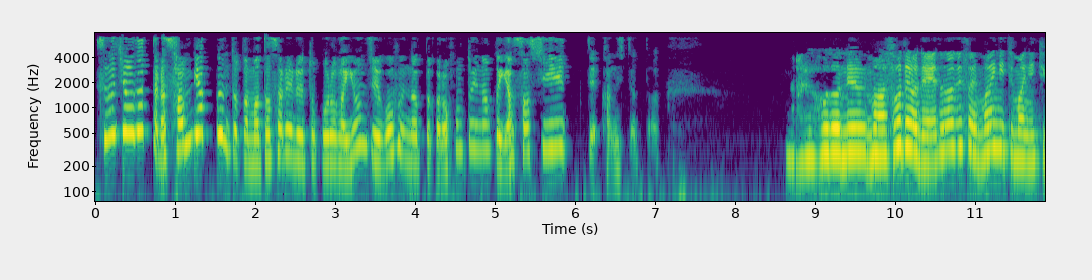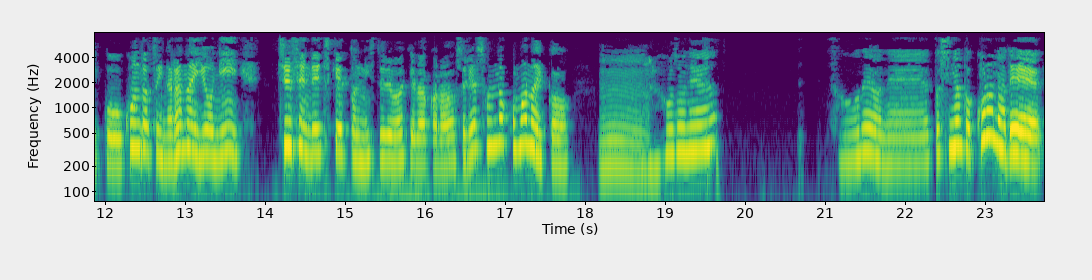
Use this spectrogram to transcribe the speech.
通常だったら300分とか待たされるところが45分だったから、本当になんか優しいって感じちゃった。なるほどね。まあそうだよね。ただでさえ毎日毎日こう混雑にならないように抽選でチケットにしてるわけだから、そりゃそんな混まないか。う。なんるほどね。そうだよね。私なんかコロナで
